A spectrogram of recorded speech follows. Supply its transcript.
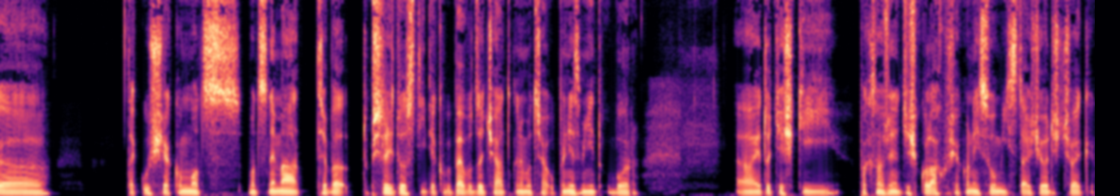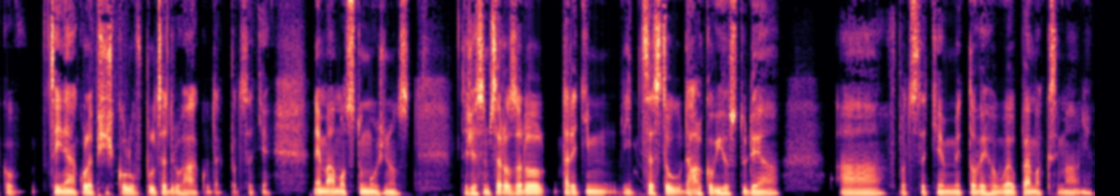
uh, tak už jako moc, moc nemá třeba tu příležitost jít jako od začátku, nebo třeba úplně změnit obor je to těžký, pak samozřejmě na těch školách už jako nejsou místa, že jo, když člověk jako chce jít nějakou lepší školu v půlce druháku, tak v podstatě nemá moc tu možnost. Takže jsem se rozhodl tady tím jít cestou dálkového studia a v podstatě mi to vyhovuje úplně maximálně.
